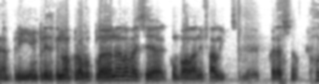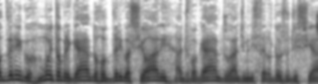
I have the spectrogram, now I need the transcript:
a empresa que não aprova o plano, ela vai ser convolada em falência, né? recuperação. Rodrigo, muito obrigado. Rodrigo Acioli, advogado, administrador judicial,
